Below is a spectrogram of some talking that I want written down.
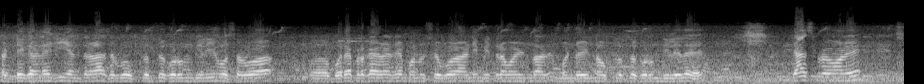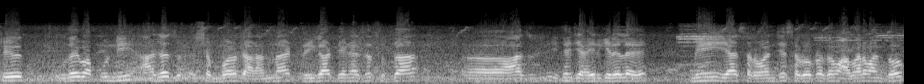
खड्डे करण्याची यंत्रणा सर्व उपलब्ध करून दिली व सर्व बऱ्या प्रकारे मनुष्यबळ आणि मित्रमंडळ मंडळींना उपलब्ध करून दिलेलं आहे त्याचप्रमाणे श्री उदय बापूंनी आजच शंभर झाडांना ट्री गार्ड देण्याचं सुद्धा आज इथे जाहीर केलेलं आहे. मी या सर्वांचे सर्वप्रथम आभार मानतो.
